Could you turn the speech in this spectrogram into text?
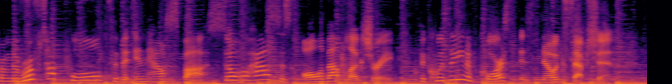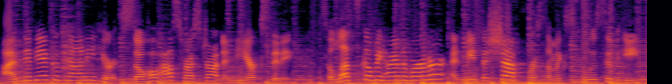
From the rooftop pool to the in-house spa, Soho House is all about luxury. The cuisine, of course, is no exception. I'm Divya Gugnani here at Soho House Restaurant in New York City. So let's go behind the burner and meet the chef for some exclusive eats.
